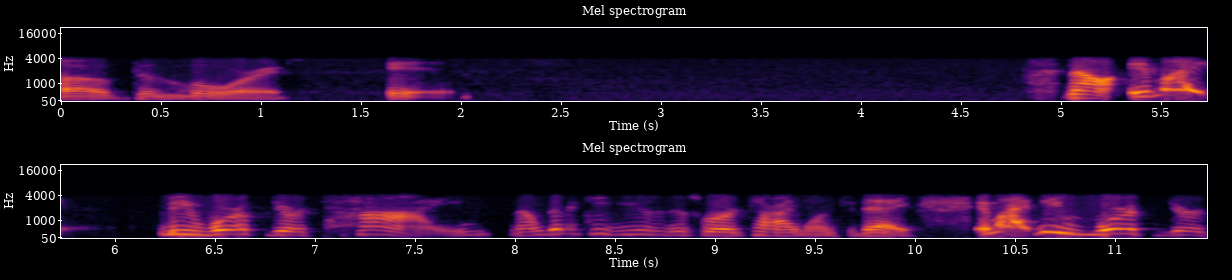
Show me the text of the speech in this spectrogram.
of the Lord is. Now, it might be worth your time. Now, I'm going to keep using this word time on today. It might be worth your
